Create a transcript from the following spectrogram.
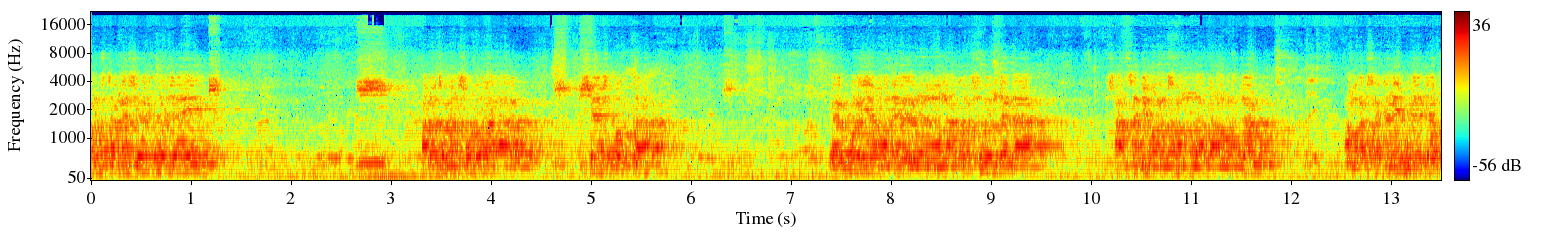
অনুষ্ঠানের শেষ পর্যায়ে আলোচনা সভার শেষ বক্তা। এরপরে আমাদের মূল আকর্ষণ যেটা, সাংস্কৃতিক সন্ধ্যা বা অনুষ্ঠান, আমরা সেখানে ফিরে যাব।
